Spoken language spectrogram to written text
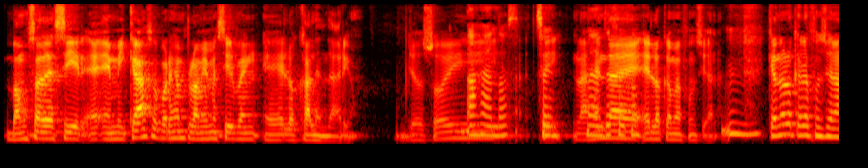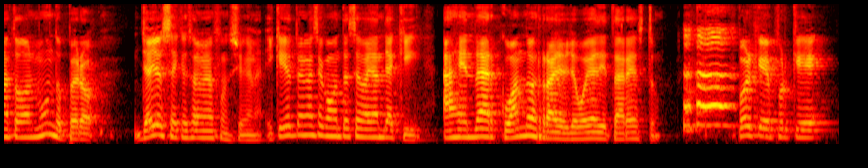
vamos a decir, en, en mi caso, por ejemplo, a mí me sirven eh, los calendarios. Yo soy... Agendas, Sí, sí, la agenda es, es lo que me funciona. Que no es lo que le funciona a todo el mundo, pero ya yo sé que eso a mí me funciona. Y que yo tengo que hacer cuando ustedes se vayan de aquí, agendar cuándo rayos yo voy a editar esto. ¿Por qué? Porque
